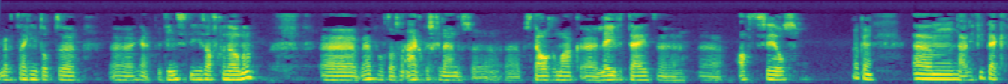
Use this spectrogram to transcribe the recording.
met betrekking tot ja, de dienst die is afgenomen. We hebben bijvoorbeeld als een aankoop is gedaan, dus bestelgemak, leeftijd, after sales. Oké. Um, nou, die feedback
